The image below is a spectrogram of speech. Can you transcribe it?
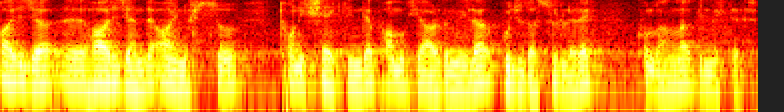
Ayrıca e, haricen de aynı su tonik şeklinde pamuk yardımıyla vücuda sürülerek kullanılabilmektedir.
